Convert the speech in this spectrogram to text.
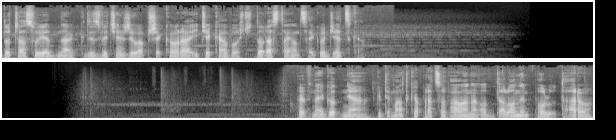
do czasu jednak, gdy zwyciężyła przekora i ciekawość dorastającego dziecka. Pewnego dnia, gdy matka pracowała na oddalonym polu taro,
